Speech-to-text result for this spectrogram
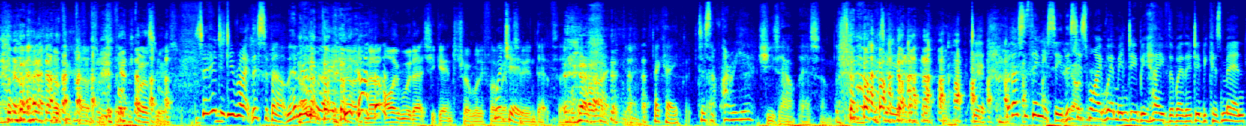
Nothing personal. Personal. so who did you write this about then? Anyway, no, no, I would actually get into trouble if I Would went you? too in depth there. right. Yeah. Okay. But, Does uh, that worry you? She's out there somewhere. dear. dear. But that's the thing, you see. This is why women do behave the way they do because men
